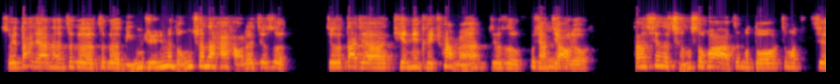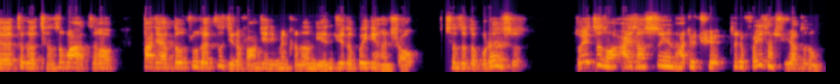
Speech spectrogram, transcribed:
所以大家呢这个这个邻居，你们农村呢还好呢就是就是大家天天可以串门，就是互相交嗯流。但是现在城市化这么多，这么这这个城市化之后，大家都住在自己的房间里面，可能邻居都不一定很熟，甚至都不认识。所以这种哀伤适应，它就缺，它就非常需要这种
